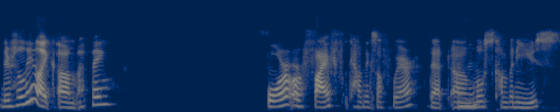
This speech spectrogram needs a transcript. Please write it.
There's only like um I think four or five accounting software that uh, Mhm. most company use.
